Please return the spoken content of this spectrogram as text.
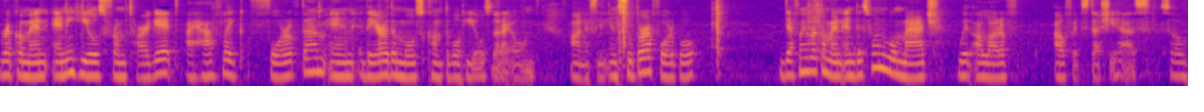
recommend any heels from Target. I have like four of them and they are the most comfortable heels that I own, honestly, and super affordable. Definitely recommend. And this one will match with a lot of outfits that she has. So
